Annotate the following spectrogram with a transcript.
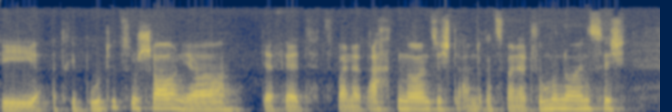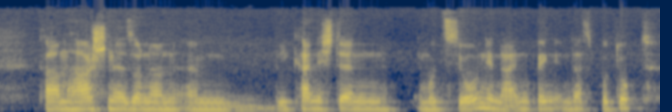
die Attribute zu schauen, ja, der fährt 298, der andere 295 kmh schnell, sondern ähm, wie kann ich denn Emotionen hineinbringen in das Produkt,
